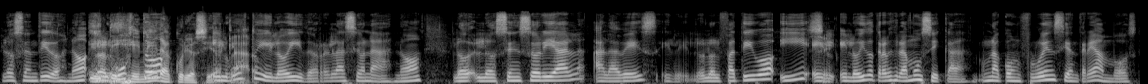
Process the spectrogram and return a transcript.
Los sentidos, ¿no? Y te genera curiosidad. El gusto y el oído relacionás, ¿no? Lo, sensorial a la vez, lo, olfativo y el, oído a través de la música, una confluencia entre ambos.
